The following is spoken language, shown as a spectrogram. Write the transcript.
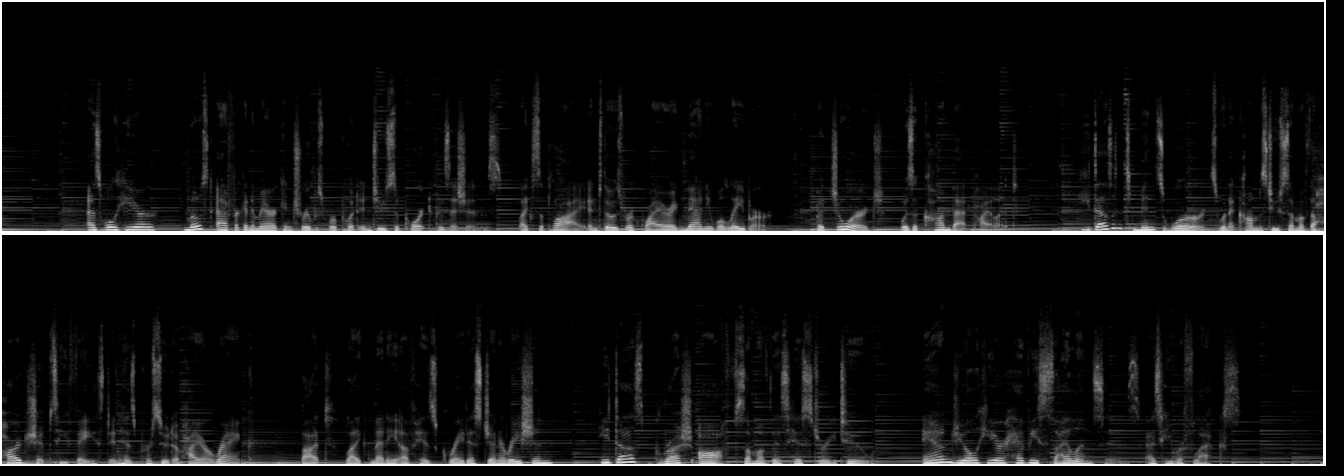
As we'll hear, most African American troops were put into support positions, like supply and those requiring manual labor, but George was a combat pilot. He doesn't mince words when it comes to some of the hardships he faced in his pursuit of higher rank, but, like many of his greatest generation, he does brush off some of this history too, and you'll hear heavy silences as he reflects.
